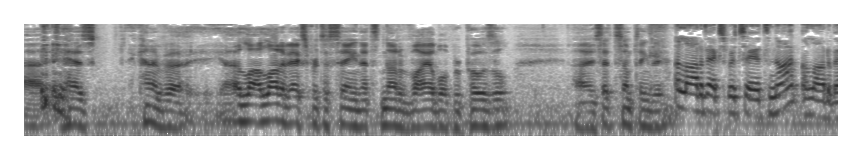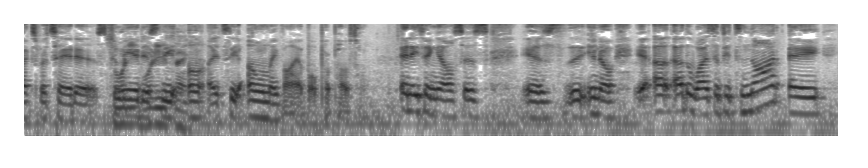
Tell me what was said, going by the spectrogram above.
uh, has kind of a, a, lot of experts are saying that's not a viable proposal. Uh, is that something that a lot of experts say it's not? A lot of experts say it is. So to me, it is the o- it's the only viable proposal. Anything else is is the you know. Otherwise, if it's not a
